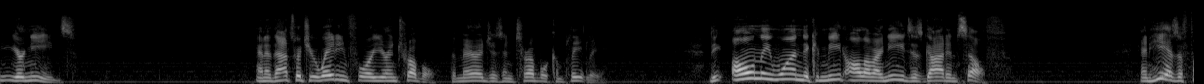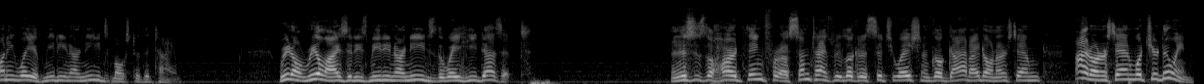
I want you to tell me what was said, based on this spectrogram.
your needs. And if that's what you're waiting for, you're in trouble. The marriage is in trouble completely. The only one that can meet all of our needs is God Himself. And He has a funny way of meeting our needs most of the time. We don't realize that He's meeting our needs the way He does it. And this is the hard thing for us. Sometimes we look at a situation and go, God, I don't understand. I don't understand what you're doing.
